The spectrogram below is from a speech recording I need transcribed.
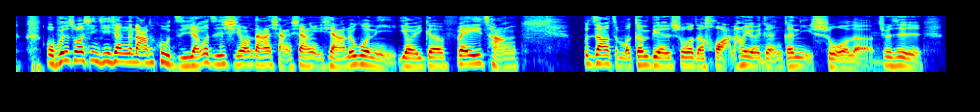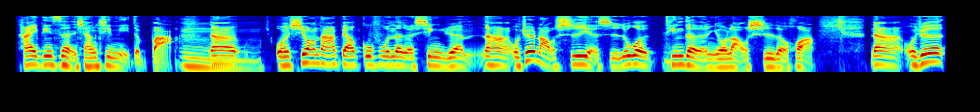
我不是说性倾向跟拉裤子一样，我只是希望大家想象一下，如果你有一个非常。不知道怎么跟别人说的话，然后有一个人跟你说了，嗯、就是他一定是很相信你的吧？嗯，那我希望大家不要辜负那个信任。那我觉得老师也是，如果听的人有老师的话，那我觉得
